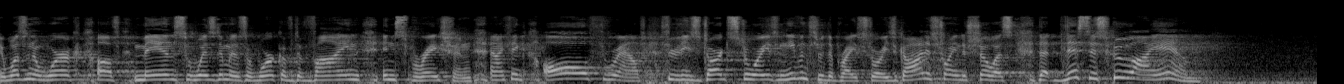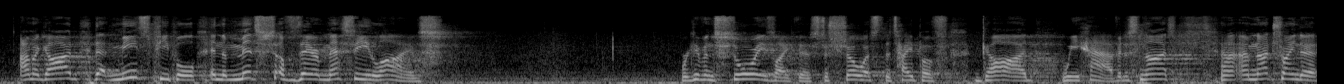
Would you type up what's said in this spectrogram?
It wasn't a work of man's wisdom, it was a work of divine inspiration. And I think all throughout, through these dark stories and even through the bright stories, God is trying to show us that this is who I am. I'm a God that meets people in the midst of their messy lives. We're given stories like this to show us the type of God we have. And it's not, I'm not trying to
